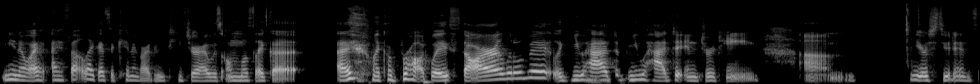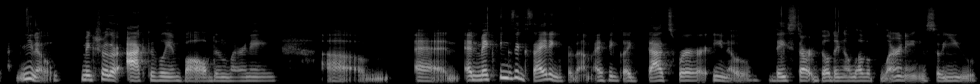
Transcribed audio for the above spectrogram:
you know I, I felt like as a kindergarten teacher i was almost like a I, like a Broadway star a little bit. Like you mm. had to you had to entertain um, your students. You know, make sure they're actively involved in learning, um, and and make things exciting for them. I think like that's where you know they start building a love of learning. So you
